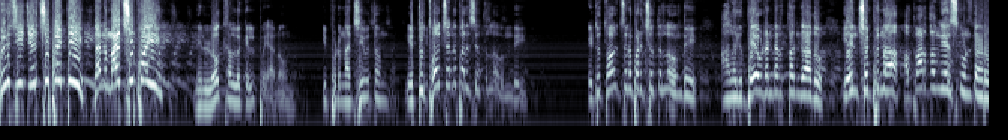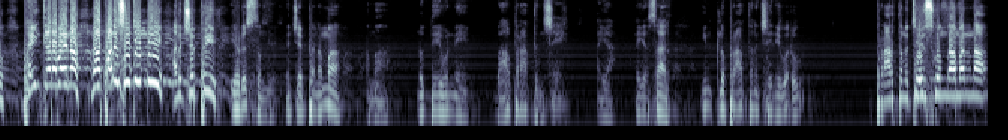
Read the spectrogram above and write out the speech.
విడిచి విడిచిపెట్టి దాన్ని మర్చిపోయి నేను లోకల్లోకి వెళ్ళిపోయాను. ఇప్పుడు నా జీవితం ఎటు తోచని పరిస్థితుల్లో ఉంది? ఎటు తోచిన పరిస్థితుల్లో ఉంది? అలాగే దేవుడు అంటే అర్థం కాదు. ఏం చెప్పినా అపార్థం చేసుకుంటారు. భయంకరమైన నా పరిస్థితి ఉంది అని చెప్పి ఏడుస్తుంది. నేను చెప్పానమ్మా అమ్మా నువ్వు దేవుణ్ణి బాగా ప్రార్థన చేయి. అయ్యా అయ్యా సార్ ఇంట్లో ప్రార్థన చేయనివ్వరు. ప్రార్థన చేసుకుందామన్నా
